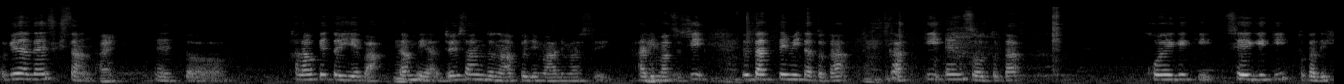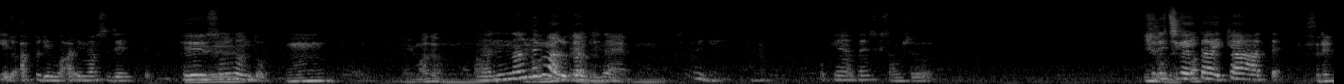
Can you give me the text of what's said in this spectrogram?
沖縄大好きさん。はい。えっとカラオケといえば、うん。ダムや JOYSOUND のアプリもありますしありますし、歌ってみたとか楽器演奏とか声劇声劇とかできるアプリもありますぜって。へえそうなんだ。うん。うん今でももうなんなんでもある感じね。いろんなアプリあるすごいね、うん。沖縄大好きさん面白い。うんすれ違いたいキャーって。すれ違い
